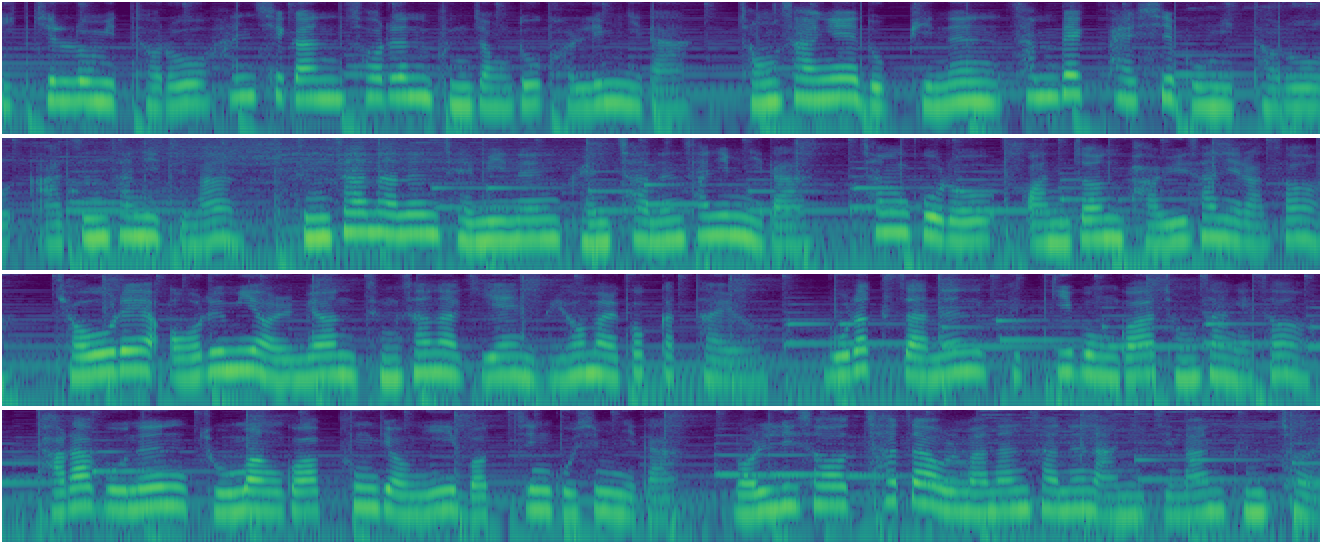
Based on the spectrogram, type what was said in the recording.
2km로 1시간 30분 정도 걸립니다. 정상의 높이는 385m로 낮은 산이지만 등산하는 재미는 괜찮은 산입니다. 참고로 완전 바위산이라서 겨울에 얼음이 얼면 등산하기엔 위험할 것 같아요. 모락산은 국기봉과 정상에서 바라보는 조망과 풍경이 멋진 곳입니다. 멀리서 찾아올 만한 산은 아니지만 근처에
